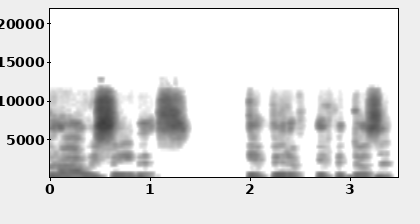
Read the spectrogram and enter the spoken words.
but I always say this: if it if it doesn't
